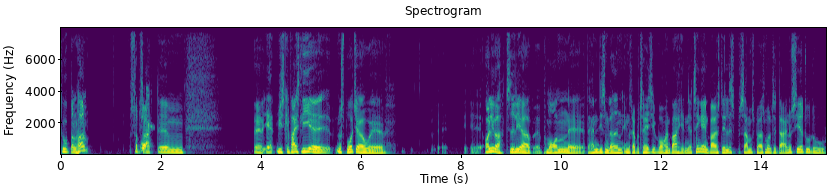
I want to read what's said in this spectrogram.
du er på Bornholm, som ja. sagt. Øhm, øh, ja, vi skal faktisk lige, øh, nu spurgte jeg jo øh, øh, Oliver tidligere øh, på morgenen, øh, da han ligesom lavede en, en reportage, hvor han var henne. Jeg tænker egentlig bare at stille det samme spørgsmål til dig. Nu siger du, du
